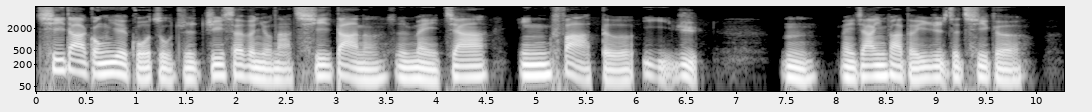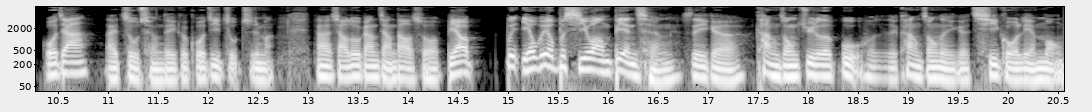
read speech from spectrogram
七大工业国组织 G7 有哪七大呢？是美加。英法德意日，嗯，美加英法德意日这七个国家来组成的一个国际组织嘛。那小鹿刚讲到说，不要不又又不希望变成是一个抗中俱乐部，或者是抗中的一个七国联盟，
